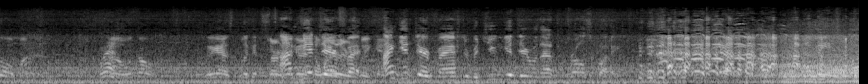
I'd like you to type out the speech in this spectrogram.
go on No, we'll go. We gotta look at start I can get the there. Fa- I can get there faster, but you can get there without the frostbite. I mean,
